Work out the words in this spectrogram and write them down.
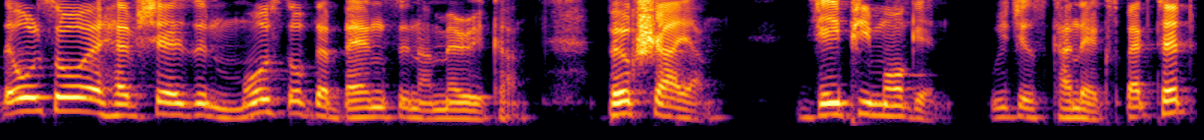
they also have shares in most of the banks in America. Berkshire, JP Morgan, which is kind of expected,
